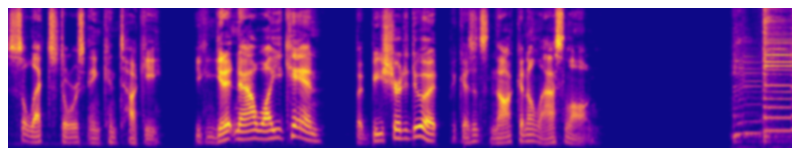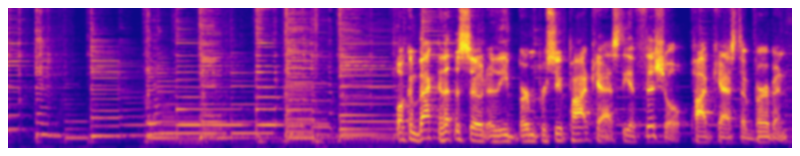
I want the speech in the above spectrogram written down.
select stores in Kentucky. You can get it now while you can, but be sure to do it because it's not going to last long. Welcome back to the episode of the Bourbon Pursuit Podcast, the official podcast of bourbon.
